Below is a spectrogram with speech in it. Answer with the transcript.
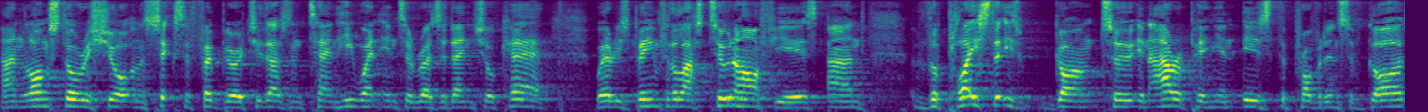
And long story short, on the 6th of February 2010, he went into residential care, where he's been for the last two and a half years. And the place that he's gone to, in our opinion, is the providence of God.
